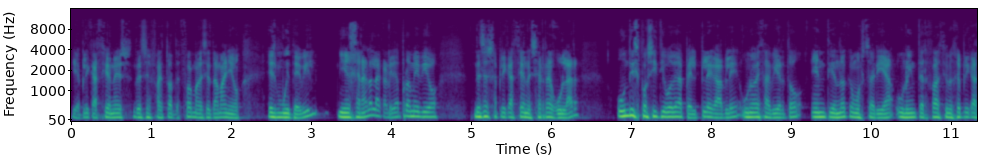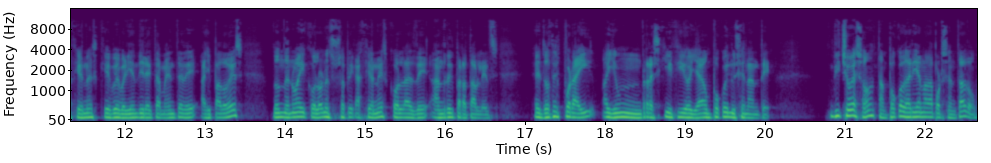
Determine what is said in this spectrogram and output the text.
y aplicaciones de ese factor de forma, de ese tamaño, es muy débil, y en general la calidad promedio de esas aplicaciones es regular, un dispositivo de Apple plegable, una vez abierto, entiendo que mostraría una interfaz y unas aplicaciones que beberían directamente de iPadOS, donde no hay color en sus aplicaciones con las de Android para tablets. Entonces por ahí hay un resquicio ya un poco ilusionante. Dicho eso, tampoco daría nada por sentado,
